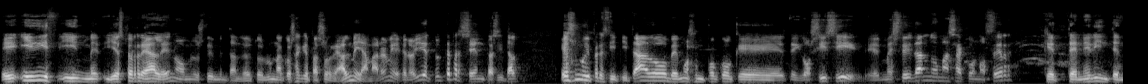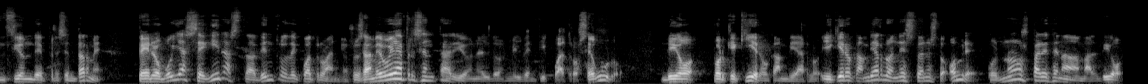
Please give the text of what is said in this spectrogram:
Y, y, esto es real, ¿eh? no me lo estoy inventando, esto es una cosa que pasó real. Me llamaron y me dijeron, oye, tú te presentas y tal. Es muy precipitado, vemos un poco que, te digo, sí, sí, me estoy dando más a conocer que tener intención de presentarme pero voy a seguir hasta dentro de cuatro años. O sea, me voy a presentar yo en el 2024, seguro. Digo, porque quiero cambiarlo. Y quiero cambiarlo en esto, en esto. Hombre, pues no nos parece nada mal. Digo,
